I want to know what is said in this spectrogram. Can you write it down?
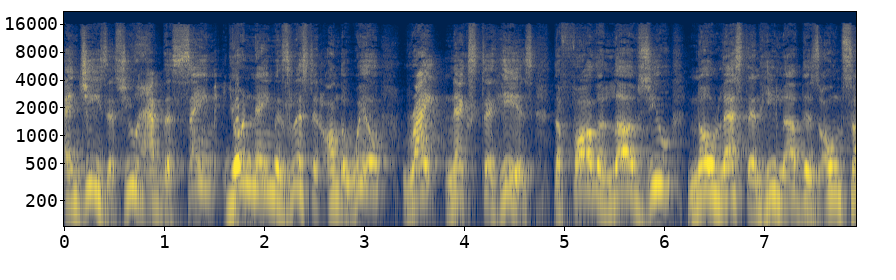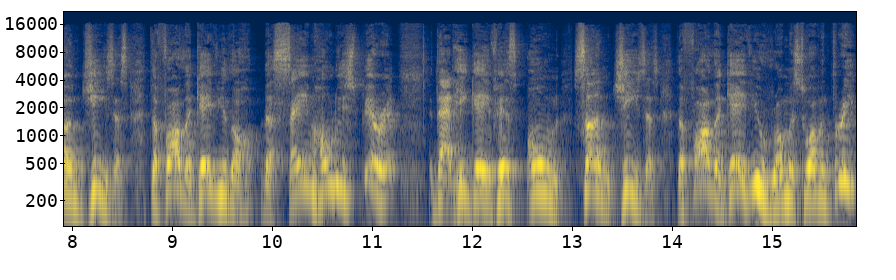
and Jesus. You have the same, your name is listed on the will right next to his. The Father loves you no less than he loved his own son, Jesus. The Father gave you the, the same Holy Spirit that he gave his own son, Jesus. The Father gave you, Romans 12 and 3,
